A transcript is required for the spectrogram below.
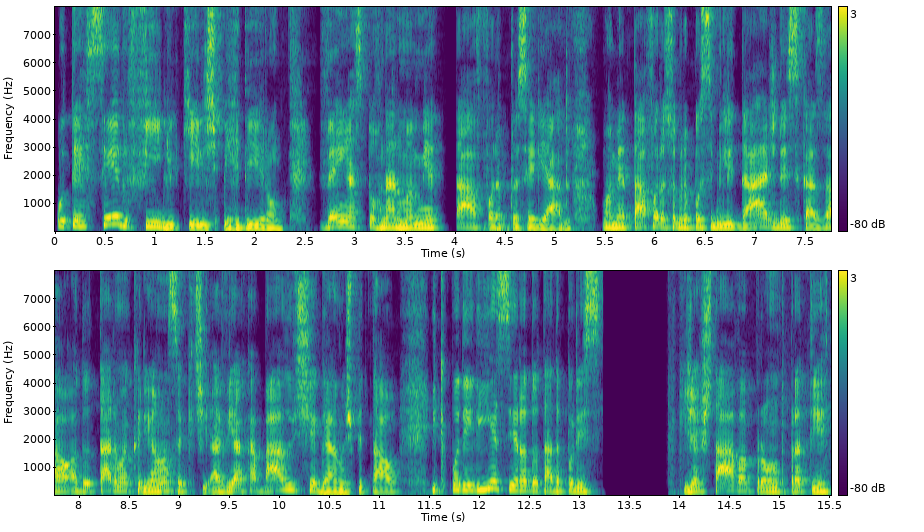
O terceiro filho que eles perderam vem a se tornar uma metáfora para o seriado. Uma metáfora sobre a possibilidade desse casal adotar uma criança que havia acabado de chegar no hospital e que poderia ser adotada por esse que já estava pronto para ter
